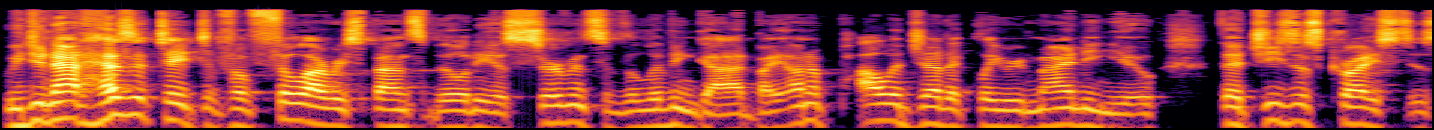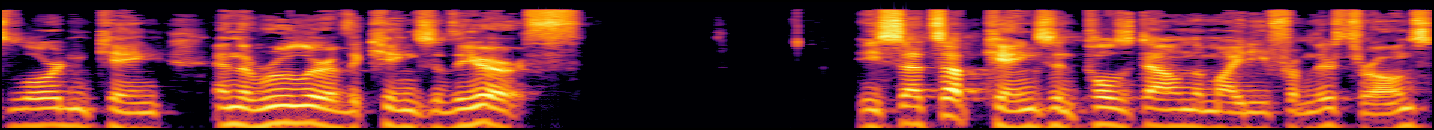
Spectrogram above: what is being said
We do not hesitate to fulfill our responsibility as servants of the living God by unapologetically reminding you that Jesus Christ is Lord and King and the ruler of the kings of the earth. He sets up kings and pulls down the mighty from their thrones,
